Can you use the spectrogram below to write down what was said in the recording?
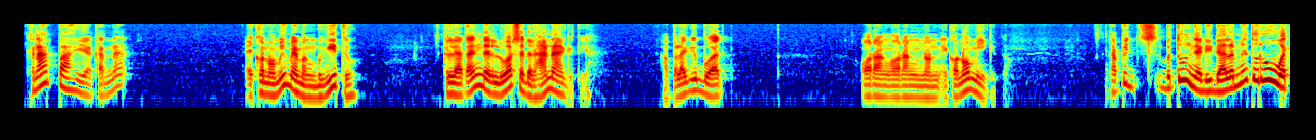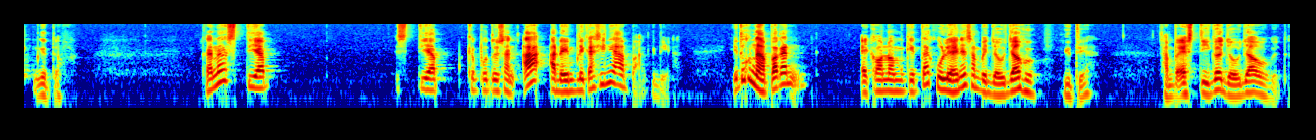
Kenapa? Ya karena ekonomi memang begitu. Kelihatannya dari luar sederhana gitu ya. Apalagi buat orang-orang non ekonomi gitu. Tapi sebetulnya di dalamnya tuh ruwet gitu. Karena setiap setiap keputusan A ada implikasinya apa gitu ya. Itu kenapa kan ekonom kita kuliahnya sampai jauh-jauh gitu ya. Sampai S3 jauh-jauh gitu.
